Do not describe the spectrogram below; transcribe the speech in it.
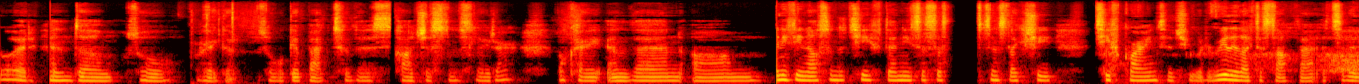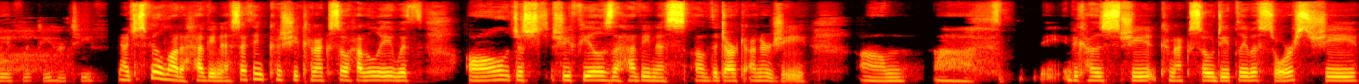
Good. And um, so, very good. So we'll get back to this consciousness later. Okay. And then um, anything else in the teeth that needs assistance? Like she teeth grinds and she would really like to stop that. It's really affecting her teeth. Yeah, I just feel a lot of heaviness. I think because she connects so heavily with all, just she feels the heaviness of the dark energy. Um, uh, because she connects so deeply with source she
